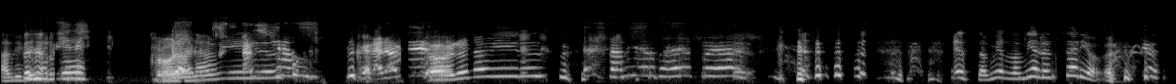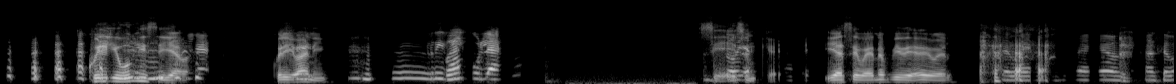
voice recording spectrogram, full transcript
Adivina qué. Coronavirus. ¡Coronavirus! Coronavirus. ¡Esta mierda es real! Esta mierda, míralo en serio. Quilly Bunny se llama. Quilly Bunny. Ridícula. Sí, Soy son que- Y hace buenos videos igual. Hace buenos videos, hace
